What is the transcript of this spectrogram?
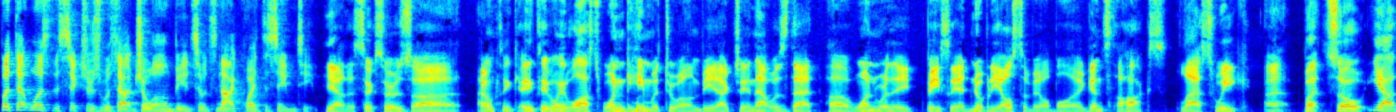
But that was the Sixers without Joel Embiid. So it's not quite the same team. Yeah, the Sixers, uh, I don't think, I think they've only lost one game with Joel Embiid, actually. And that was that uh, one where they basically had nobody else available against the Hawks last week. Uh, but so yeah,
